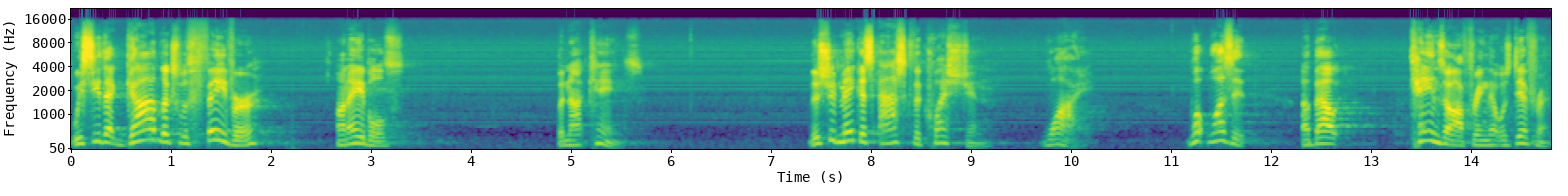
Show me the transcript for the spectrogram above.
We see that God looks with favor on Abel's, but not Cain's. This should make us ask the question why? What was it about Cain's offering that was different?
